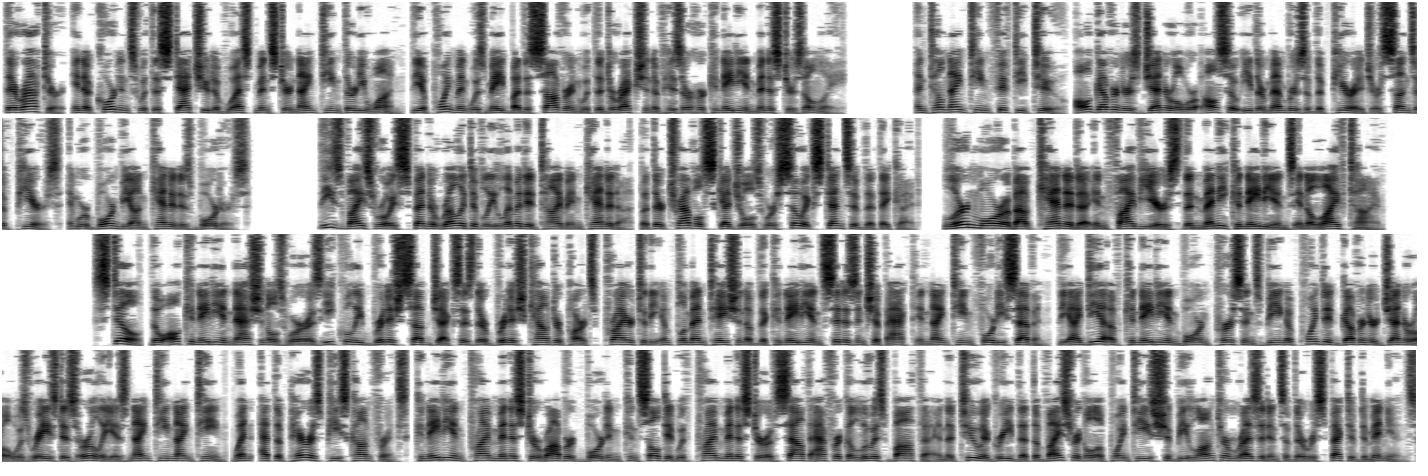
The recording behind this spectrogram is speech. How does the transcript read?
Thereafter, in accordance with the Statute of Westminster 1931, the appointment was made by the sovereign with the direction of his or her Canadian ministers only. Until 1952, all governors-general were also either members of the peerage or sons of peers, and were born beyond Canada's borders. These viceroys spent a relatively limited time in Canada, but their travel schedules were so extensive that they could "...learn more about Canada in five years than many Canadians in a lifetime." Still, though all Canadian nationals were as equally British subjects as their British counterparts prior to the implementation of the Canadian Citizenship Act in 1947, the idea of Canadian-born persons being appointed Governor-General was raised as early as 1919, when, at the Paris Peace Conference, Canadian Prime Minister Robert Borden consulted with Prime Minister of South Africa Louis Botha and the two agreed that the viceregal appointees should be long-term residents of their respective dominions.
